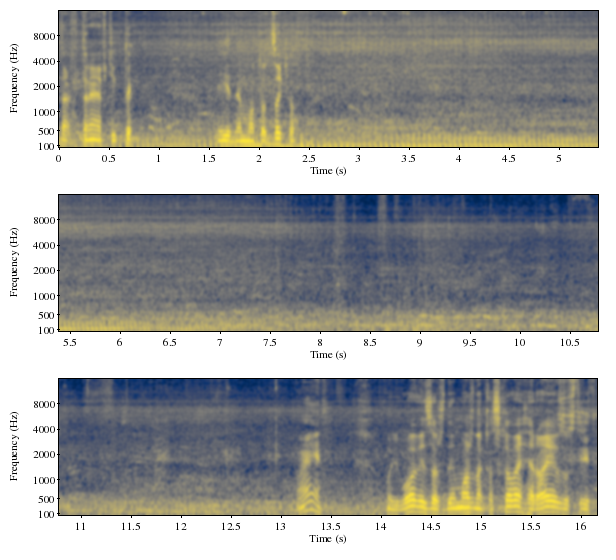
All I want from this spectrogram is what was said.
Так, треба втікти. Їде мотоцикл. Знаєте, у Львові завжди можна казкових героїв зустріти.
